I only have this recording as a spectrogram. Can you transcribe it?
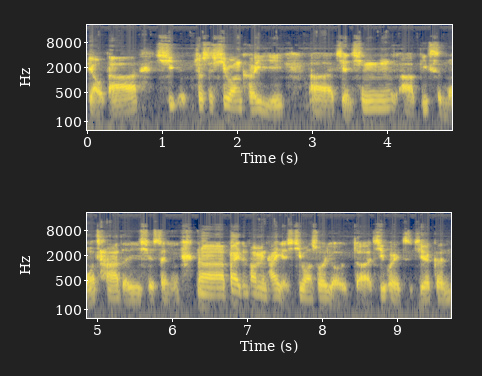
表达希，就是希望可以呃减轻啊彼此摩擦的一些声音。那拜登方面他也希望说有呃机会直接跟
